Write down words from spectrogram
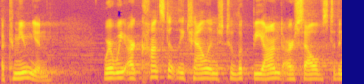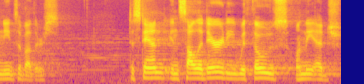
a communion, where we are constantly challenged to look beyond ourselves to the needs of others, to stand in solidarity with those on the edge,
